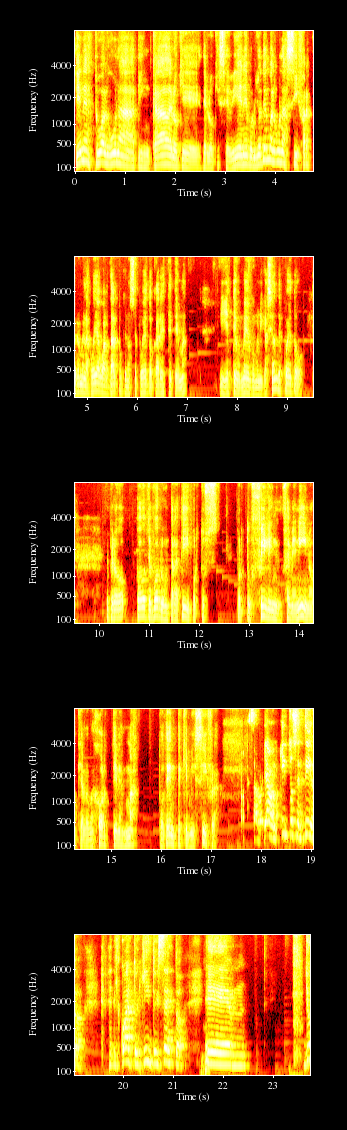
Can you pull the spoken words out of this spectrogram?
¿Tienes tú alguna tincada de lo que, de lo que se viene? Porque yo tengo algunas cifras, pero me las voy a guardar porque no se puede tocar este tema. Y este es un medio de comunicación después de todo. Pero puedo, te puedo preguntar a ti por tus, por tu feeling femenino, que a lo mejor tienes más potentes que mis cifras. Desarrollado el quinto sentido, el cuarto, el quinto y sexto. Eh, yo,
